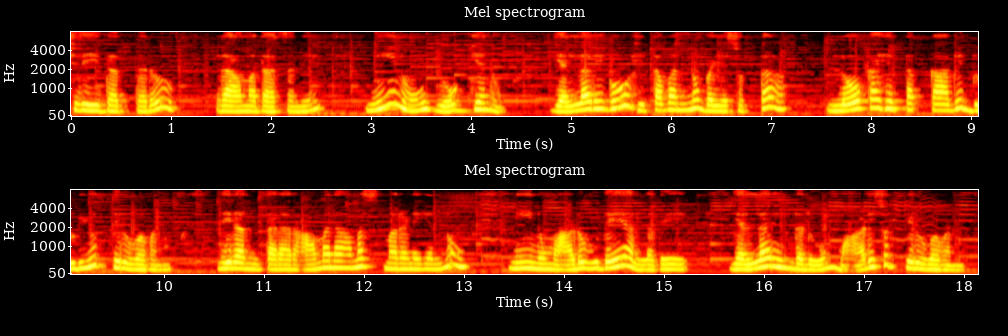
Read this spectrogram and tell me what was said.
ಶ್ರೀದತ್ತರು ರಾಮದಾಸನೇ, ನೀನು ಯೋಗ್ಯನು. ಎಲ್ಲರಿಗೂ ಹಿತವನ್ನು ಬಯಸುತ್ತಾ ಲೋಕಹಿತಕ್ಕಾಗಿ ದುಡಿಯುತ್ತಿರುವವನು. ನಿರಂತರ ರಾಮನಾಮ ಸ್ಮರಣೆಯನ್ನು ನೀನು ಮಾಡುವುದೇ ಅಲ್ಲದೆ ಎಲ್ಲರಿಂದಲೂ ಮಾಡಿಸುತ್ತಿರುವವನು.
